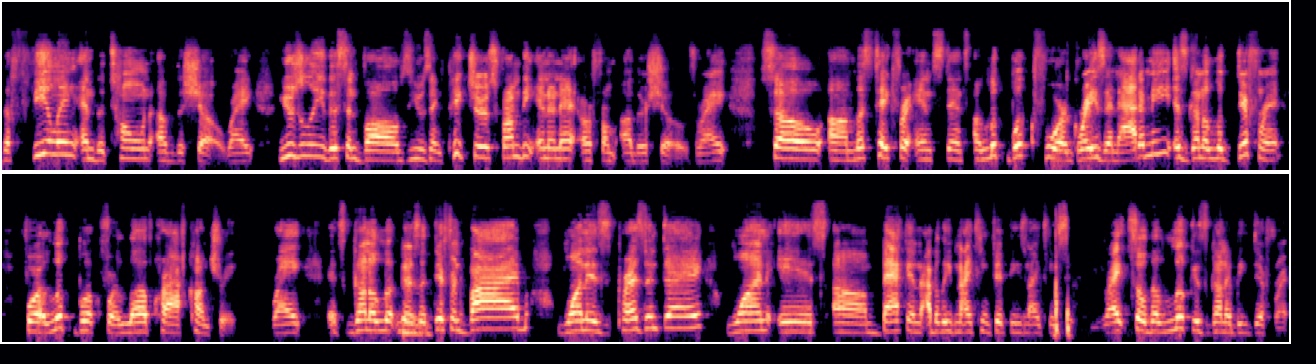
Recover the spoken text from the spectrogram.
the feeling and the tone of the show, right? Usually this involves using pictures from the internet or from other shows, right? So um, let's take, for instance, a lookbook for Grey's Anatomy is gonna look different for a lookbook for Lovecraft Country, right? It's gonna look, there's a different vibe. One is present day, one is um, back in, I believe, 1950s, 1960s right? So the look is to be different.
